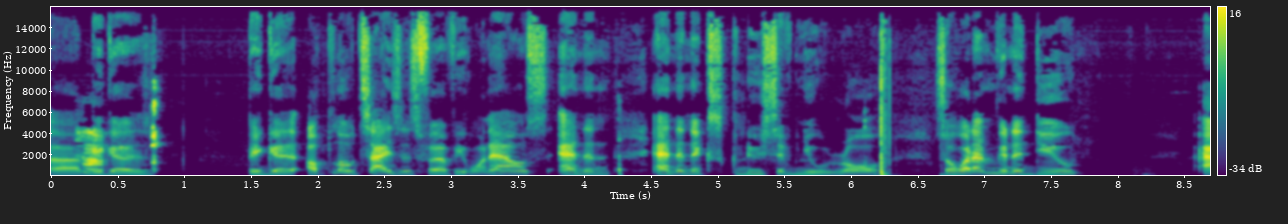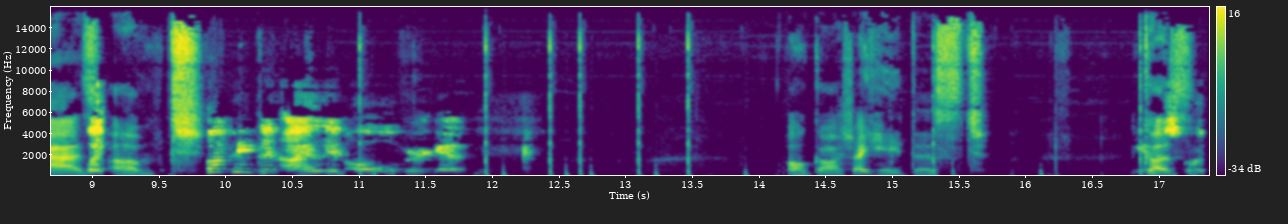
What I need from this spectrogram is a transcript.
uh, Huh. bigger, bigger upload sizes for everyone else, and an and an exclusive new role. So what I'm gonna do, as Wait. um, Penguin Island all over again. oh gosh, I hate this. Because good.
